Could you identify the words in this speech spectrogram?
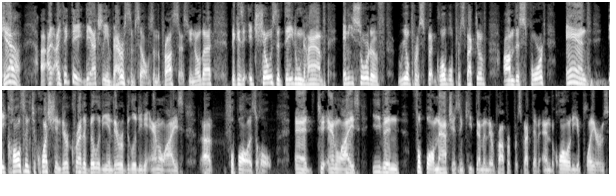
Yeah, I, I think they, they actually embarrass themselves in the process. You know that because it shows that they don't have any sort of real perspe- global perspective on this sport, and it calls into question their credibility and their ability to analyze uh, football as a whole and to analyze even football matches and keep them in their proper perspective and the quality of players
